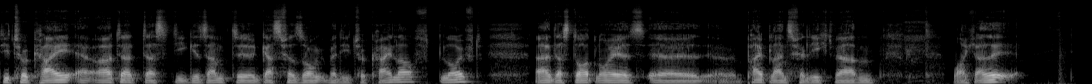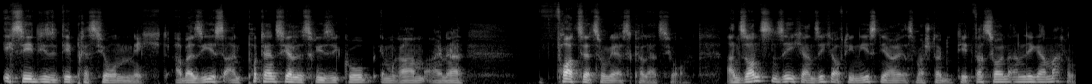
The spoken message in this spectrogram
die Türkei erörtert, dass die gesamte Gasversorgung über die Türkei läuft, äh, dass dort neue äh, Pipelines verlegt werden. Also ich sehe diese Depression nicht, aber sie ist ein potenzielles Risiko im Rahmen einer Fortsetzung der Eskalation. Ansonsten sehe ich an sich auf die nächsten Jahre erstmal Stabilität. Was sollen Anleger machen?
